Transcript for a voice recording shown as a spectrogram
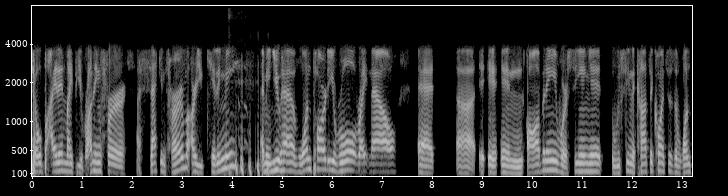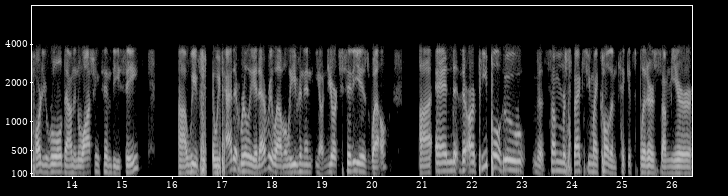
Joe Biden might be running for a second term. Are you kidding me? I mean, you have one party rule right now at uh, in, in Albany. We're seeing it. We've seen the consequences of one party rule down in Washington D.C. Uh, we've we've had it really at every level, even in you know New York City as well. Uh, and there are people who, in some respects, you might call them ticket splitters. Some year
